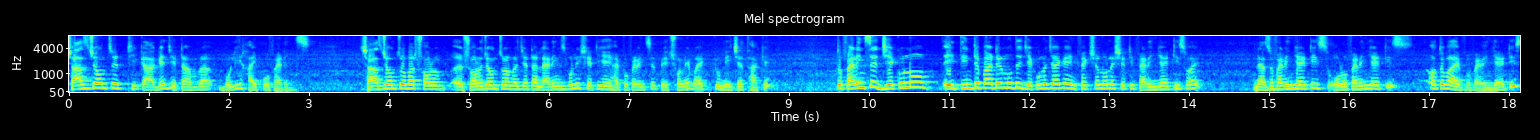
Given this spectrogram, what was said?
শ্বাসযন্ত্রের ঠিক আগে যেটা আমরা বলি হাইপোফ্যারিংস শ্বাসযন্ত্র বা স্বরযন্ত্র আমরা যেটা ল্যারিংস বলি, সেটি এই হাইপোফ্যারিংসের পেছনে বা একটু নিচে থাকে। তো ফ্যারিংসের যে কোনো এই তিনটে পার্টের মধ্যে যে কোনো জায়গায় ইনফেকশন হলে সেটি ফ্যারিঞ্জাইটিস হয় ন্যাজোফ্যারিঞ্জাইটিস ওরোফ্যারিঞ্জাইটিস অথবা হাইপোফ্যারিঞ্জাইটিস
